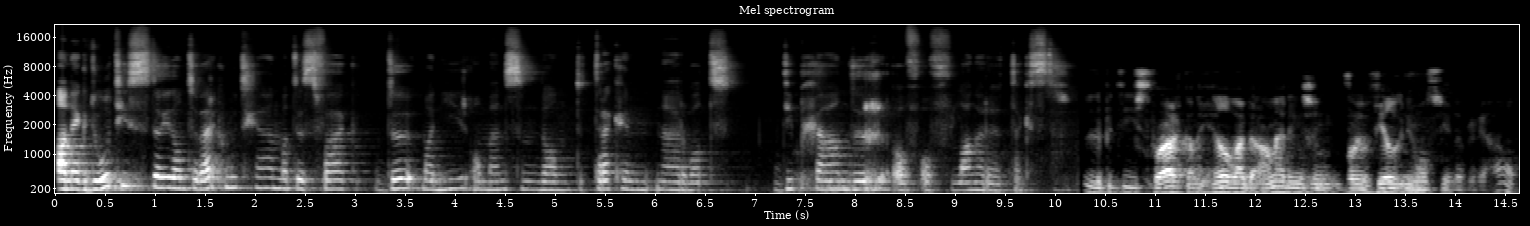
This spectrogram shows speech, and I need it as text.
anekdotisch dat je dan te werk moet gaan, maar het is vaak de manier om mensen dan te trekken naar wat diepgaander of, of langere teksten. Le Petit Histoire kan heel vaak de aanleiding zijn voor een veel genuanceerder verhaal.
